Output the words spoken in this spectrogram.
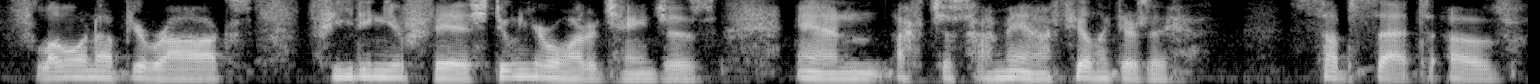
flowing up your rocks, feeding your fish, doing your water changes. And I just, oh man, I feel like there's a subset of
